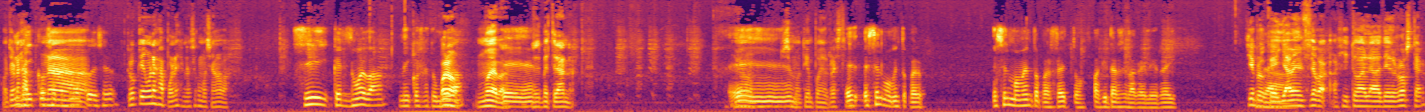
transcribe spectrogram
Contra una, una- Satomura puede ser. Creo que una japonesa, no sé cómo se llamaba. Sí, que es nueva. Meiko Satomura. Bueno, nueva, eh, es veterana. Eh, tiempo en el resto. es, es el momento per- es el momento perfecto para quitarse la Kylie Ray. Sí, o porque sea- ya venció así toda la del roster.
